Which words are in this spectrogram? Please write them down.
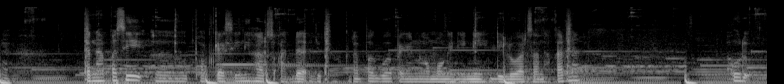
nah, kenapa sih uh, podcast ini harus ada gitu? Kenapa gue pengen ngomongin ini di luar sana? Karena uh,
